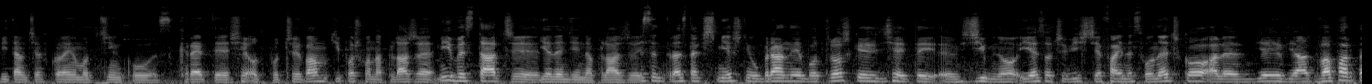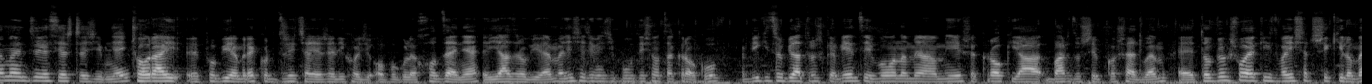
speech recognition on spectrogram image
Witam Cię w kolejnym odcinku z Krety. Dzisiaj odpoczywam. Ci poszła na plażę. Mi wystarczy jeden dzień na plaży. Jestem teraz tak śmiesznie ubrany, bo troszkę dzisiaj tutaj e, zimno. Jest oczywiście fajne słoneczko, ale wieje wiatr. W apartamencie jest jeszcze zimniej. Wczoraj e, pobiłem rekord życia, jeżeli chodzi o w ogóle chodzenie. Ja zrobiłem 29,5 tysiąca kroków. Wiki zrobiła troszkę więcej, bo ona miała mniejsze kroki, ja bardzo szybko szedłem. E, To wyszło jakieś 23 km,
